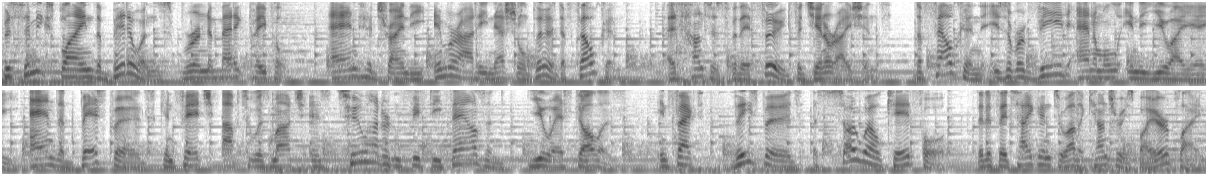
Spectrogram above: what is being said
Basim explained the Bedouins were a nomadic people and had trained the Emirati national bird, the falcon, as hunters for their food for generations. The falcon is a revered animal in the UAE, and the best birds can fetch up to as much as 250,000 US dollars. In fact, these birds are so well cared for that if they're taken to other countries by aeroplane,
